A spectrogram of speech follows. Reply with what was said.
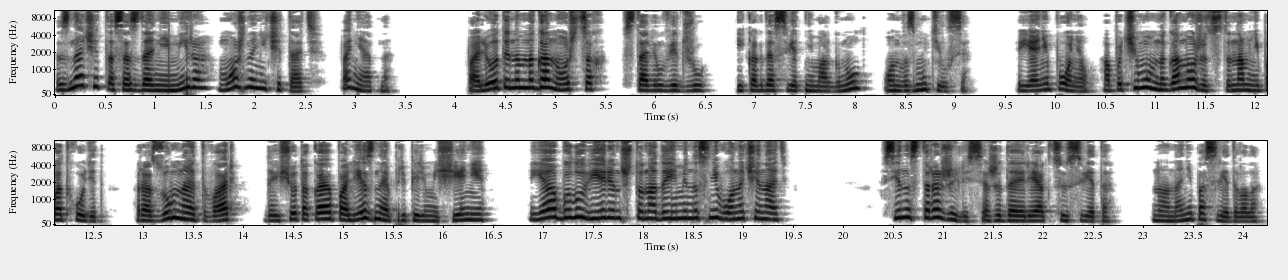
Значит, о создании мира можно не читать. Понятно. «Полеты на многоножцах», — вставил Виджу. И когда свет не моргнул, он возмутился. «Я не понял, а почему многоножец-то нам не подходит? Разумная тварь, да еще такая полезная при перемещении. Я был уверен, что надо именно с него начинать». Все насторожились, ожидая реакцию света, но она не последовала.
